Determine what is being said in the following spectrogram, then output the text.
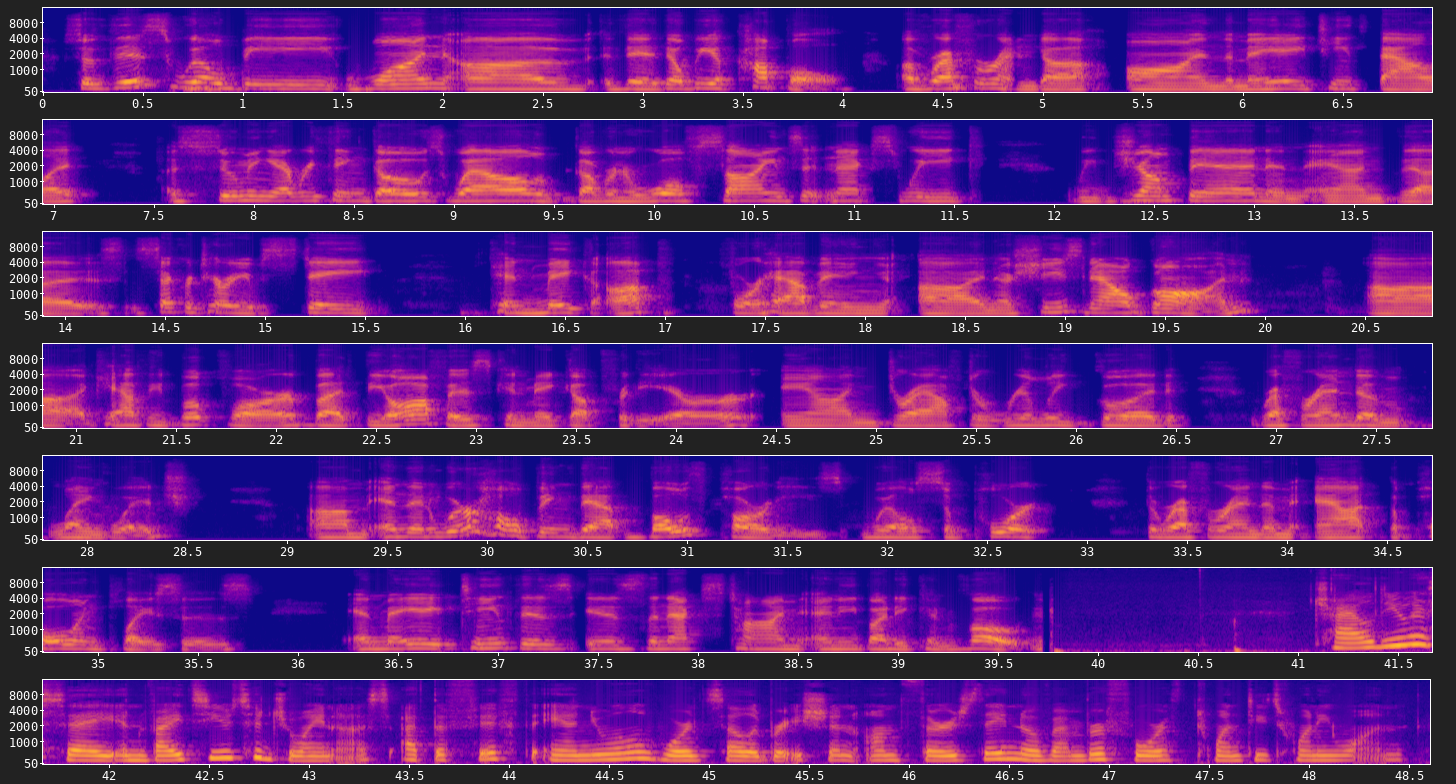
So this will be one of the, there'll be a couple of referenda on the May 18th ballot, assuming everything goes well. Governor Wolf signs it next week. We jump in, and, and the Secretary of State can make up for having, uh, now she's now gone, uh, Kathy Boockvar, but the office can make up for the error and draft a really good referendum language. Um, and then we're hoping that both parties will support the referendum at the polling places. And May 18th is, is the next time anybody can vote. Child USA invites you to join us at the fifth annual award celebration on Thursday, November 4th, 2021.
